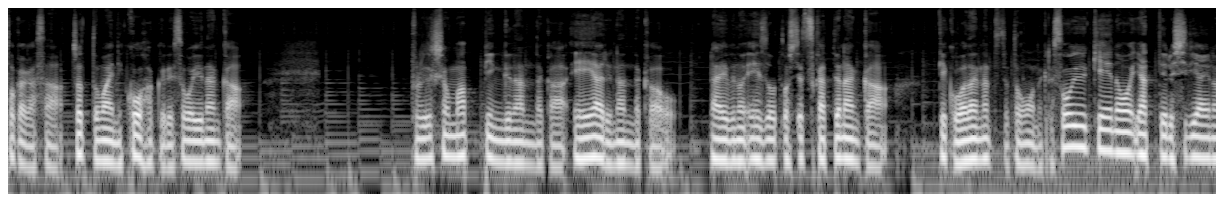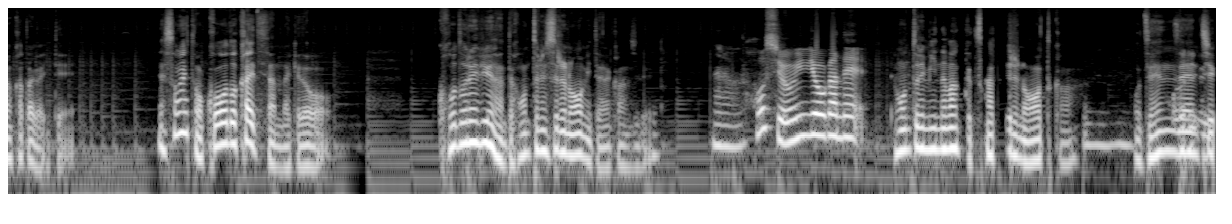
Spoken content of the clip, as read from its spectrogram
とかがさちょっと前に紅白でそういうなんかプロジェクションマッピングなんだか AR なんだかをライブの映像として使ってなんか結構話題になってたと思うんだけどそういう系のやってる知り合いの方がいてでその人もコード書いてたんだけどコードレビューなんて本当にするのみたいな感じでなるほど。保守運用がね。本当にみんな Mac 使ってるのとかうん。もう全然違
